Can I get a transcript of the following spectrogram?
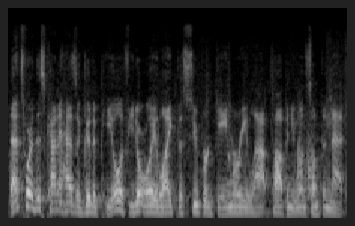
that's where this kind of has a good appeal. If you don't really like the super gamery laptop and you want something that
